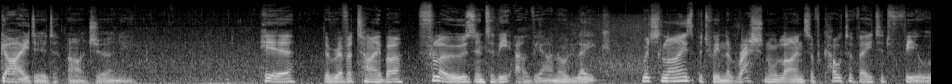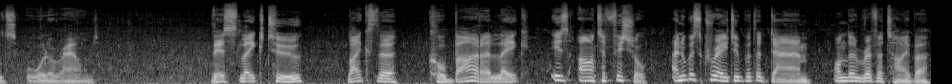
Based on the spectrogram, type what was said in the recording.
guided our journey. Here, the River Tiber flows into the Alviano Lake, which lies between the rational lines of cultivated fields all around. This lake, too, like the Corbara Lake, is artificial and it was created with a dam on the River Tiber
